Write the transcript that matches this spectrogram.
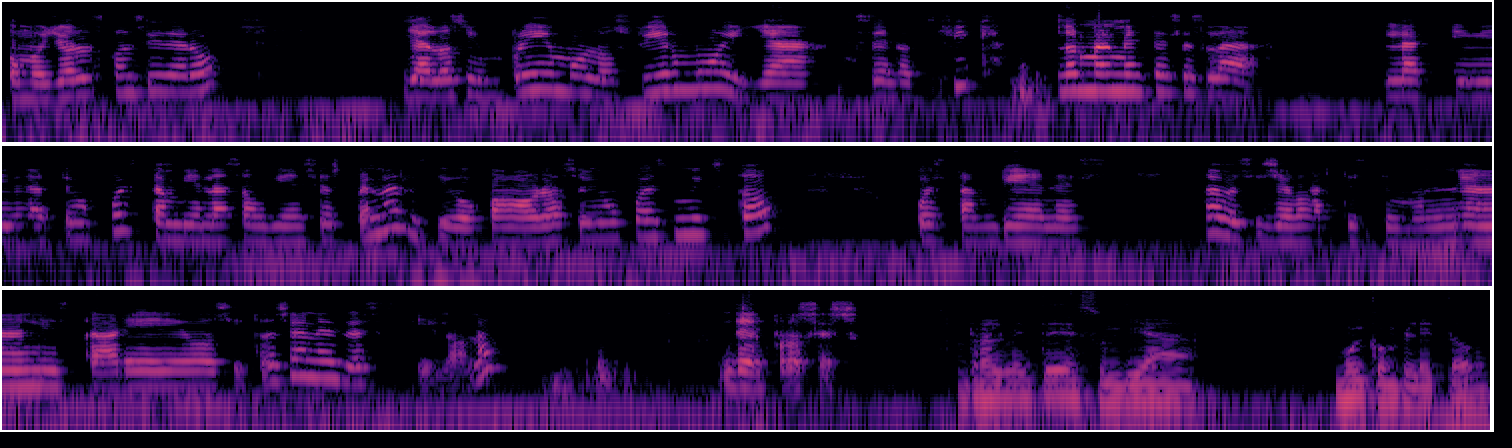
como yo los considero, ya los imprimo, los firmo y ya se notifica. Normalmente esa es la, la actividad de un juez, también las audiencias penales. Digo, como ahora soy un juez mixto, pues también es a veces llevar testimoniales, careos, situaciones de ese estilo, ¿no? Del proceso. Realmente es un día muy completo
